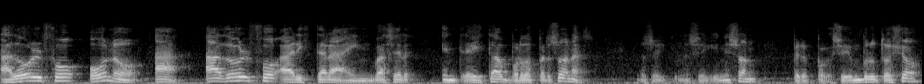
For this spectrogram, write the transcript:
Adolfo o no a Adolfo Aristarain. Va a ser entrevistado por dos personas, no sé, no sé quiénes son, pero porque soy un bruto yo.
